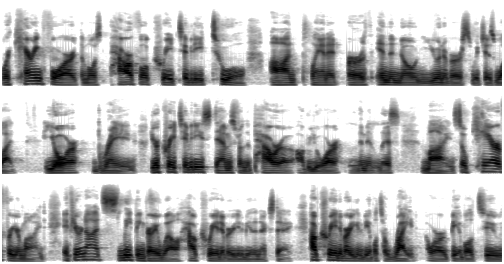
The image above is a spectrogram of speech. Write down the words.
We're caring for the most powerful creativity tool on planet Earth in the known universe, which is what? Your brain. Your creativity stems from the power of your limitless mind. So care for your mind. If you're not sleeping very well, how creative are you going to be the next day? How creative are you going to be able to write or be able to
